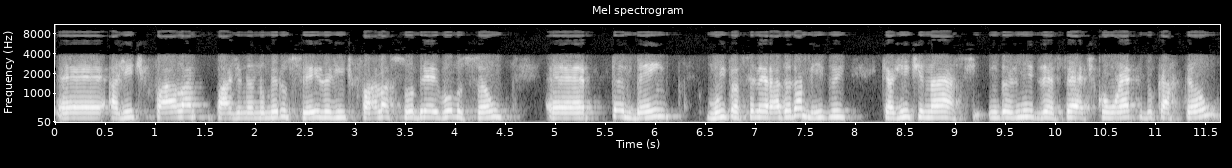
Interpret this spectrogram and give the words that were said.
é, a gente fala, página número 6, a gente fala sobre a evolução é, também muito acelerada da Midway, que a gente nasce em 2017 com o app do cartão,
